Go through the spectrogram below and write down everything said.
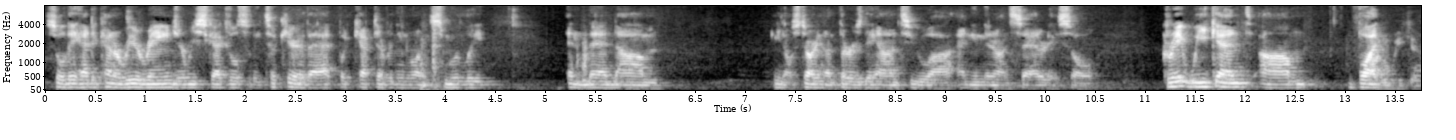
so they had to kind of rearrange and reschedule. So they took care of that, but kept everything running smoothly. And then, um, you know, starting on Thursday on to uh, ending there on Saturday. So great weekend, um, but weekend.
